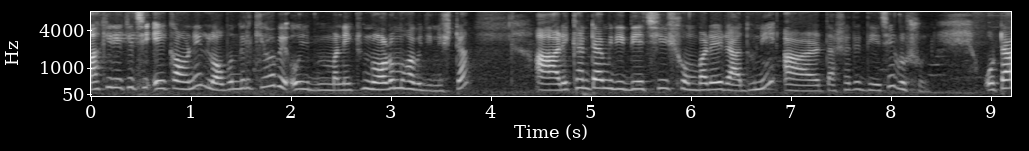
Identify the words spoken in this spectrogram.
মাখিয়ে রেখেছি এই কারণে। লবণ দিলে কী হবে? ওই মানে একটু নরম হবে জিনিসটা। আর এখানটা আমি দিয়ে দিয়েছি সোমবারের রাঁধুনি, আর তার সাথে দিয়েছি রসুন। ওটা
